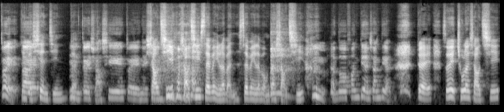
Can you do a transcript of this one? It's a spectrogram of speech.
对，那个现金，对、嗯、对，小七，对那个小七小七 Seven Eleven Seven Eleven 我们叫小七，嗯，很多方便商店，对，所以除了小七，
